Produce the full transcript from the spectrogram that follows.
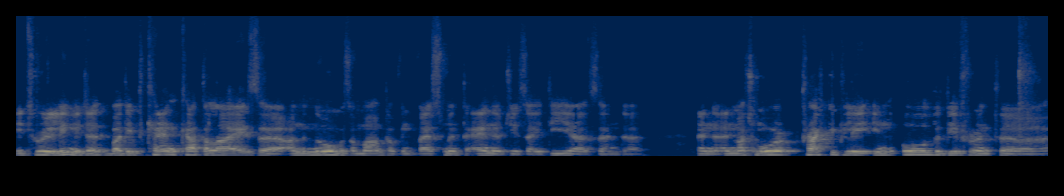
it's really limited, but it can catalyze uh, an enormous amount of investment, energies, ideas, and, uh, and, and much more practically in all the different uh, uh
